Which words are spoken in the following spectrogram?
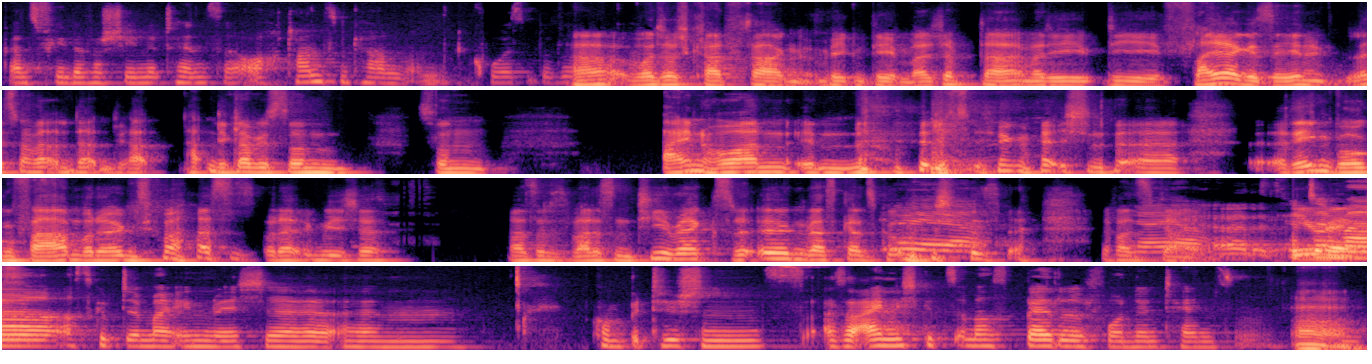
ganz viele verschiedene Tänze auch tanzen kann und Kurse besuchen Ja, kann. wollte ich euch gerade fragen, wegen dem, weil ich habe da immer die, die Flyer gesehen. Letztes Mal hatten die, hatten die glaube ich, so ein, so ein Einhorn in, in irgendwelchen äh, Regenbogenfarben oder irgendwas. Oder irgendwelche, also das, war das ein T-Rex oder irgendwas ganz Ja, ja. komisches? Ich fand es Ja, geil. ja. ja, Es gibt, immer, es gibt immer irgendwelche ähm, Competitions, also eigentlich gibt es immer das Battle von den Tänzen. Ah, und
